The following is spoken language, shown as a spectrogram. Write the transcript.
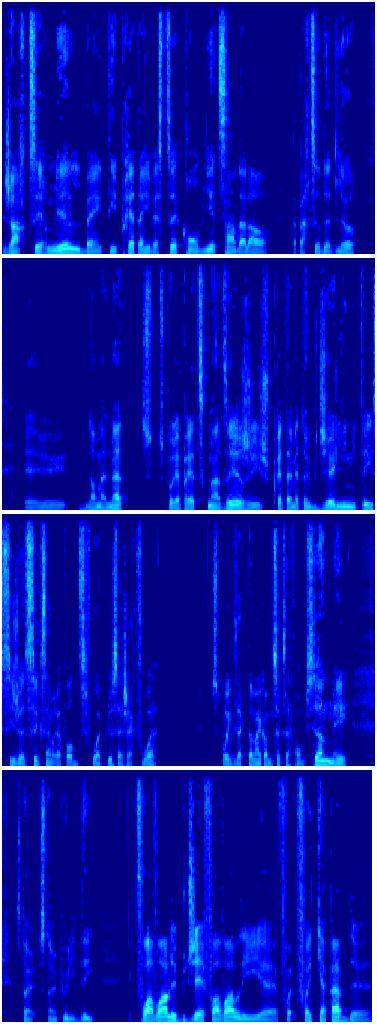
j'en retire 1000, ben tu es prêt à investir combien de 100 dollars à partir de là? Euh, normalement tu, pourrais pratiquement dire je suis prêt à mettre un budget illimité si je sais que ça me rapporte 10 fois plus à chaque fois. C'est pas exactement comme ça que ça fonctionne mais c'est un, un, peu l'idée. Il faut avoir le budget, il faut avoir les euh, faut, être capable de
